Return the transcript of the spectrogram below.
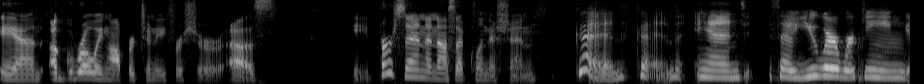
and a growing opportunity for sure as a person and as a clinician. Good, good. And so you were working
